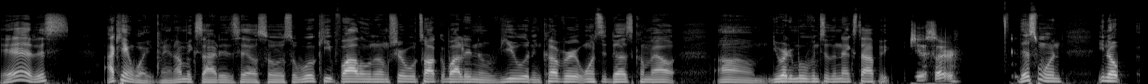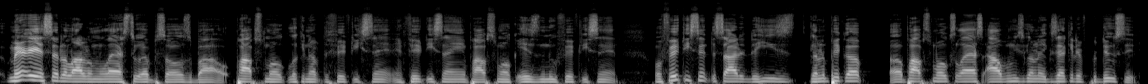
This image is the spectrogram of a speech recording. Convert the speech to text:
yeah. This I can't wait, man. I'm excited as hell. So so we'll keep following. it. I'm sure we'll talk about it and review it and cover it once it does come out. Um, you ready to move into the next topic? Yes, sir. This one, you know, Mary has said a lot on the last two episodes about Pop Smoke looking up to 50 Cent and 50 saying Pop Smoke is the new 50 Cent. Well, 50 Cent decided that he's going to pick up uh, Pop Smoke's last album. He's going to executive produce it.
